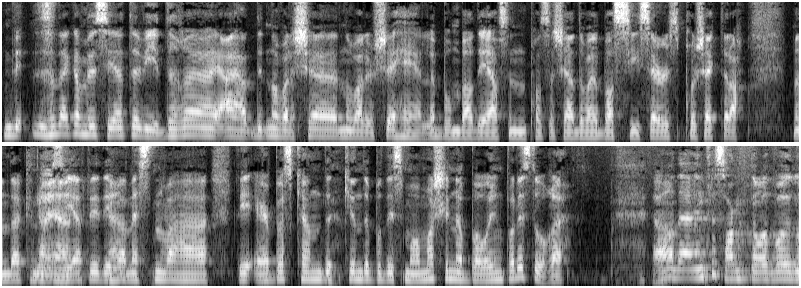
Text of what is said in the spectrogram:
Så det kan vi si at det videre ja, nå, var det ikke, nå var det jo ikke hele Bombardier sin passasjer, det var jo bare C-Series-prosjektet, da. Men da kan ja, ja. si at de, de var nesten var de Airbus-kunder på de små maskinene, Boeing på de store. Ja, det er interessant nå at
